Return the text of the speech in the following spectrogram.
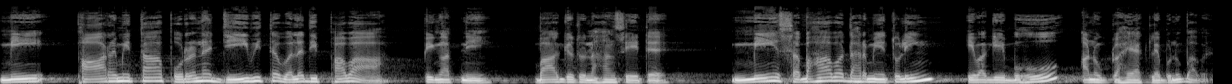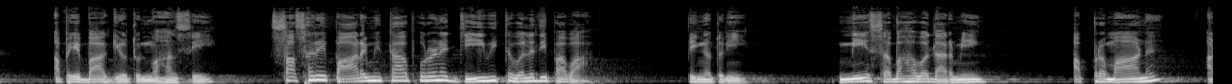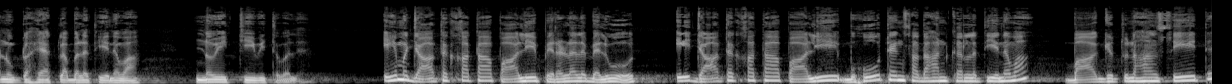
මේ පාරමිතා පුරණ ජීවිතවලදි පවා පිංත්නී භාග්‍යතුන් වහන්සේට මේ ස්වභාව ධර්මය තුළින් එවගේ බොහෝ අනුග්‍රහයක් ලැබුණු බව. අපේ භාග්‍යවතුන් වහන්සේ සසරේ පාරමිතාපුරණ ජීවිතවලදි පවා පිංහතුනී මේ සභාව ධර්මීන් අප්‍රමාණ අනුග්‍රහයක් ලබල තියෙනවා නොවෙක් ජීවිතවල. එහෙම ජාතක කතා පාලිය පෙරලල බැලුවෝත් ඒ ජාතක කතා පාලියේ බොහෝ තැන් සඳහන් කරලා තියෙනවා භාග්‍යතුන් වහන්සේට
